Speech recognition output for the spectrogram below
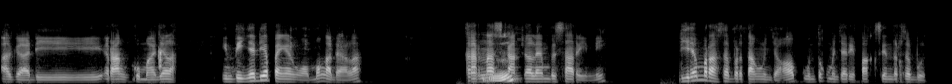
agak dirangkum aja lah. Intinya dia pengen ngomong adalah karena Hmm. skandal yang besar ini, dia merasa bertanggung jawab untuk mencari vaksin tersebut.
